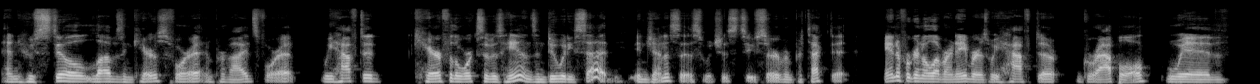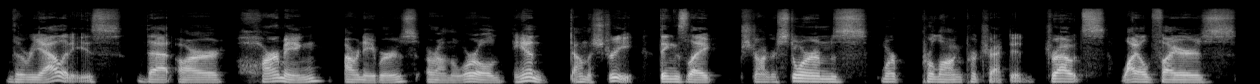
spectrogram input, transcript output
and who still loves and cares for it and provides for it. We have to care for the works of his hands and do what he said in Genesis, which is to serve and protect it. And if we're going to love our neighbors, we have to grapple with the realities that are harming our neighbors around the world and down the street. Things like stronger storms, more prolonged, protracted droughts, wildfires,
